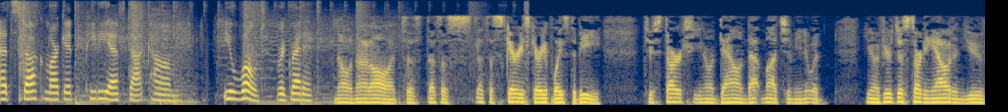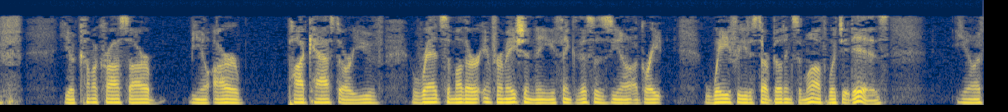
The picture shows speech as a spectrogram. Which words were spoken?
at stockmarketpdf.com. You won't regret it. No, not at all. It's a, that's a that's a scary, scary place to be. To start, you know, down that much. I mean, it would, you know, if you're just starting out and you've, you know, come across our, you know, our podcast or you've read some other information and you think this is, you know, a great way for you to start building some wealth, which it is, you know, if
